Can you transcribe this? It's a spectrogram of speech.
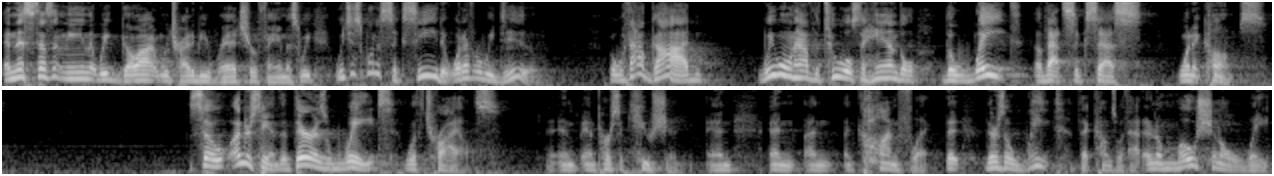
And this doesn't mean that we go out and we try to be rich or famous. We, we just want to succeed at whatever we do. But without God, we won't have the tools to handle the weight of that success when it comes. So understand that there is weight with trials and, and persecution and, and, and, and conflict. That there's a weight that comes with that, an emotional weight,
